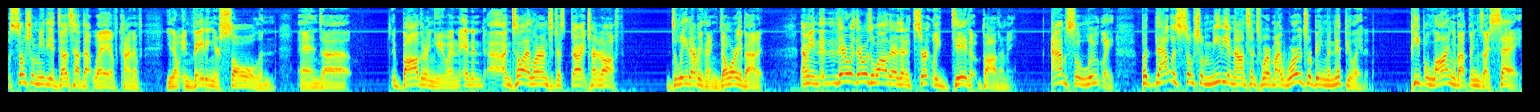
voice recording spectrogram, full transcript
social media does have that way of kind of, you know, invading your soul and and uh, bothering you. And and, and uh, until I learned to just all right, turn it off, delete everything, don't worry about it. I mean, there there was a while there that it certainly did bother me, absolutely. But that was social media nonsense where my words were being manipulated, people lying about things I say.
